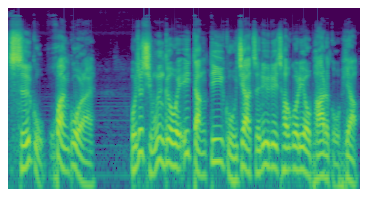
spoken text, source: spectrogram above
持股换过来，我就请问各位，一档低股价、折利率超过六趴的股票，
